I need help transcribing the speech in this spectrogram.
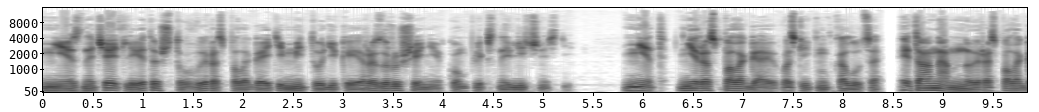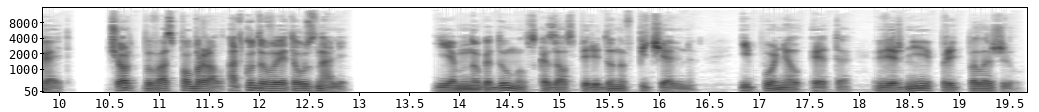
Не означает ли это, что вы располагаете методикой разрушения комплексной личности? «Нет, не располагаю», – воскликнул Калуца. «Это она мной располагает. Черт бы вас побрал. Откуда вы это узнали?» «Я много думал», – сказал Спиридонов печально. И понял это, вернее, предположил.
